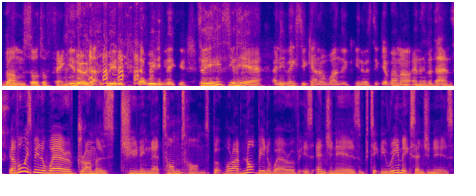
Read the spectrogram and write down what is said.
bum sort of thing you know that really that really makes you so it hits you here and it makes you kind of want to you know stick your bum out and have a dance i've always been aware of drummers tuning their tom toms but what i've not been aware of is engineers and particularly remix engineers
